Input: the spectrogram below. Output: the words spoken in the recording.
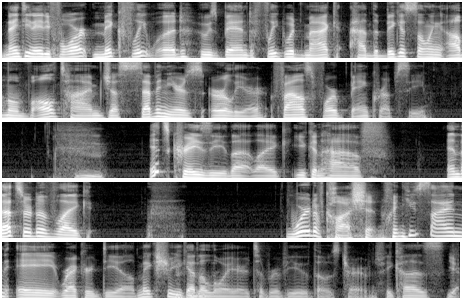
1984, Mick Fleetwood, whose band Fleetwood Mac had the biggest selling album of all time just seven years earlier, files for bankruptcy. Hmm. It's crazy that like you can have, and that's sort of like word of caution when you sign a record deal. Make sure you get a lawyer to review those terms because Yeah.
